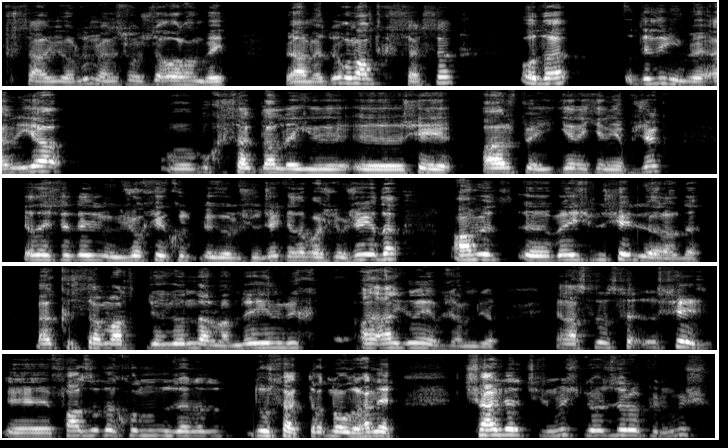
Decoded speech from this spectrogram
kısak gördüm. Yani sonuçta Orhan Bey ve Ahmet Bey 16 kısaksa o da dediğim gibi hani ya e, bu kısaklarla ilgili e, şeyi Arif Bey gerekeni yapacak ya da işte dediğim gibi Jockey kulüple görüşülecek ya da başka bir şey ya da Ahmet e, Bey şimdi şey diyor herhalde ben kıssam artık diyor göndermem diyor yeni bir ay- aygıra yapacağım diyor. Yani aslında şey e, fazla da konunun üzerine dursak da ne olur hani çaylar içilmiş gözler öpülmüş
